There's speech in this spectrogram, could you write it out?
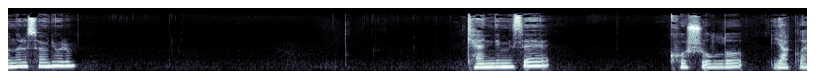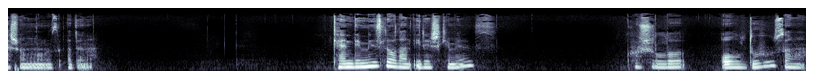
Bunları söylüyorum. Kendimize koşullu yaklaşmamamız adına. Kendimizle olan ilişkimiz koşullu olduğu zaman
